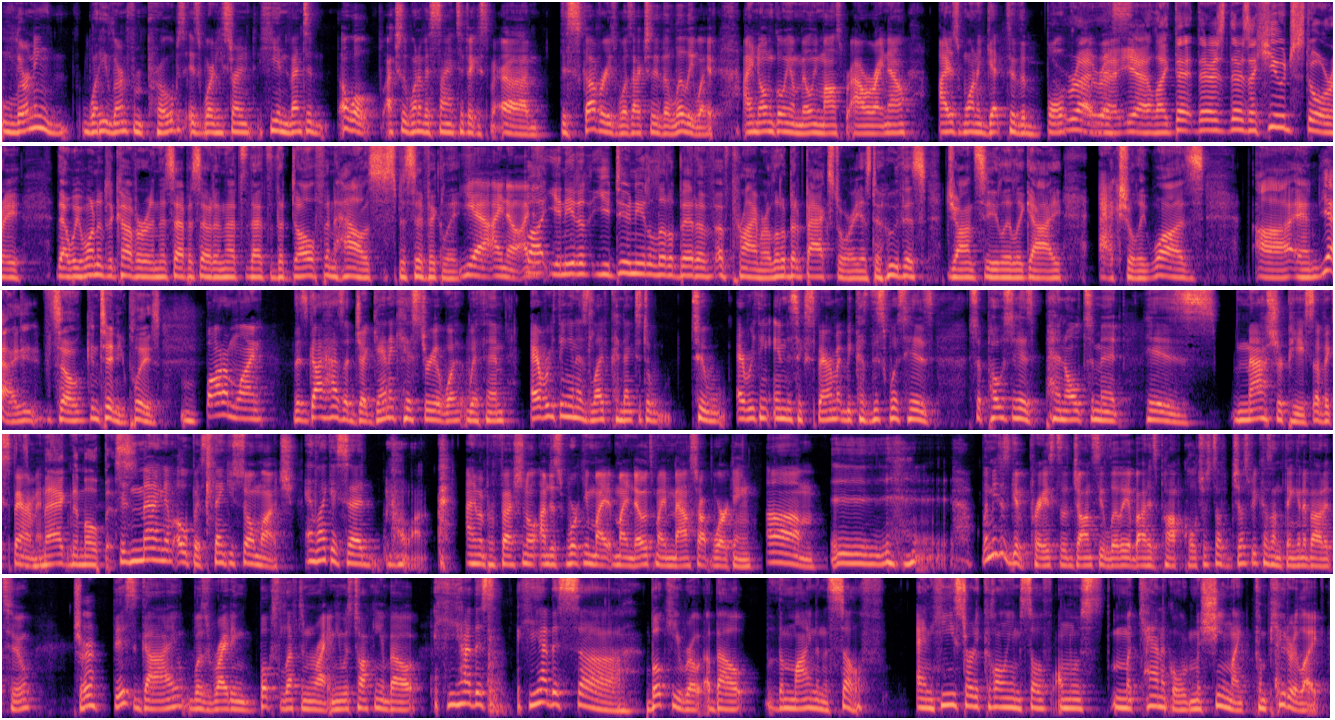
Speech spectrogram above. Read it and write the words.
learning what he learned from probes is where he started he invented oh well actually one of his scientific uh, discoveries was actually the Lilly wave i know i'm going a million miles per hour right now i just want to get to the bulk Right, right, yeah. Like there, there's there's a huge story that we wanted to cover in this episode, and that's that's the Dolphin House specifically. yeah i know I But just- you need a, you do need a little bit of, of primer, a little bit of backstory as to who this John C. Lilly guy actually was. Uh, and yeah, so continue, please. bottom line this guy has a gigantic history of what, with him everything in his life connected to to everything in this experiment because this was his supposed to his penultimate his masterpiece of experiment Magnum opus. His magnum opus. Thank you so much. And like I said, hold on. I'm a professional. I'm just working my, my notes. My mouse stopped working. Um, uh, let me just give praise to John C. Lilly about his pop culture stuff, just because I'm thinking about it too. Sure. This guy was writing books left and right, and he was talking about he had this he had this uh, book he wrote about the mind and the self, and he started calling himself almost mechanical, machine like, computer like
